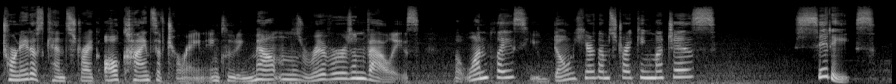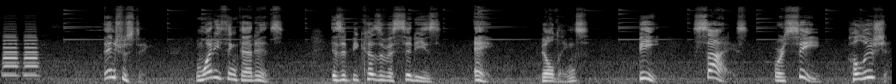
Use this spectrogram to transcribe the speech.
tornadoes can strike all kinds of terrain, including mountains, rivers, and valleys. But one place you don't hear them striking much is cities. Interesting. And why do you think that is? Is it because of a city's A. Buildings, B. Size, or C. Pollution?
